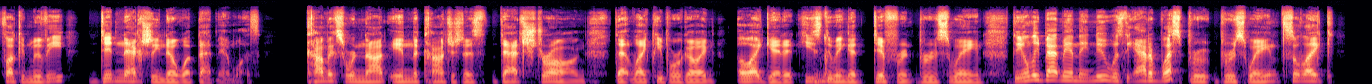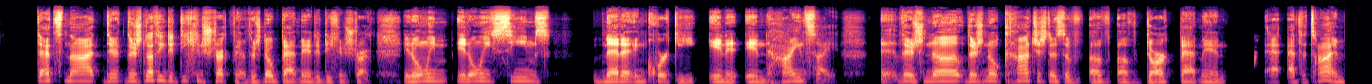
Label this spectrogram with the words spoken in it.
fucking movie didn't actually know what Batman was. Comics were not in the consciousness that strong that like people were going, "Oh, I get it. He's mm-hmm. doing a different Bruce Wayne." The only Batman they knew was the Adam West Bru- Bruce Wayne. So like that's not there, there's nothing to deconstruct there. There's no Batman to deconstruct. It only it only seems meta and quirky in it in hindsight. There's no there's no consciousness of of of dark Batman at, at the time,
